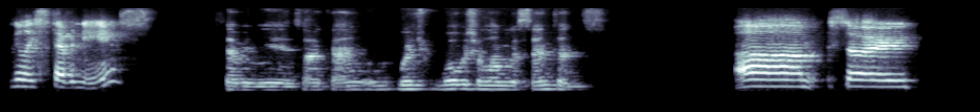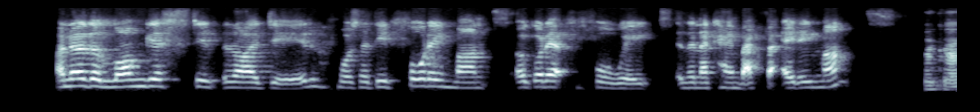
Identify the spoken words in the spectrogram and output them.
nearly seven years Seven years. Okay. Which what was your longest sentence? um so i know the longest stint that i did was i did 14 months i got out for four weeks and then i came back for 18 months Okay.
